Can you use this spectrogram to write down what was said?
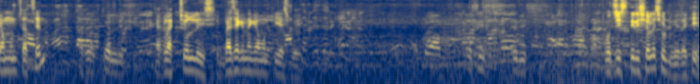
কেমন চাচ্ছেন? এক লাখ চল্লিশ। বেচা কিনা কেমন কি আসবে? পঁচিশ তিরিশ। পঁচিশ তিরিশ হলে ছুটবে নাকি?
